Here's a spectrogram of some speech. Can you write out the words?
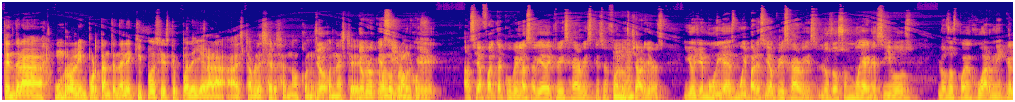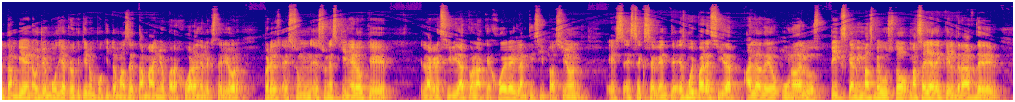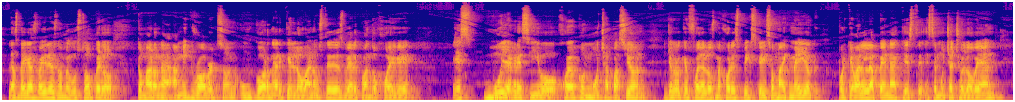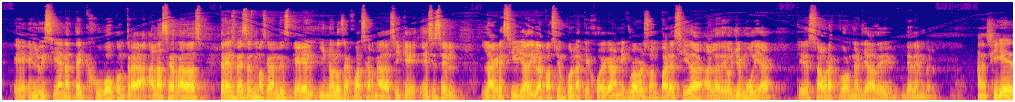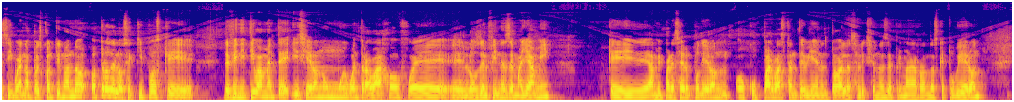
tendrá un rol importante en el equipo si es que puede llegar a, establecerse, ¿no? Con, con este, yo creo que con los Broncos. Porque hacía falta cubrir la salida de Chris Harris, que se fue a los Chargers, y Ojemudia es muy parecido a Chris Harris. Los dos son muy agresivos, los dos pueden jugar níquel también. Ojemudia creo que tiene un poquito más de tamaño para jugar en el exterior, pero es, es, un, es un esquinero que la agresividad con la que juega y la anticipación es, excelente. Es muy parecida a la de uno de los picks que a mí más me gustó, más allá de que el draft de Las Vegas Raiders no me gustó, pero tomaron a, Mick Robertson, un corner que lo van a ustedes ver cuando juegue. Es muy agresivo, juega con mucha pasión. Yo creo que fue de los mejores picks que hizo Mike Mayock, porque vale la pena que este, este muchacho lo vean. Eh, en Louisiana Tech jugó contra alas cerradas tres veces más grandes que él y no los dejó hacer nada. Así que ese es el, la agresividad y la pasión con la que juega Mick Robertson, parecida a la de Oye Mudia, que es ahora corner ya de, Denver. Así es, y bueno, pues continuando, otro de los equipos que definitivamente hicieron un muy buen trabajo fue eh, los Delfines de Miami, que a mi parecer pudieron ocupar bastante bien todas las selecciones de primeras rondas que tuvieron.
